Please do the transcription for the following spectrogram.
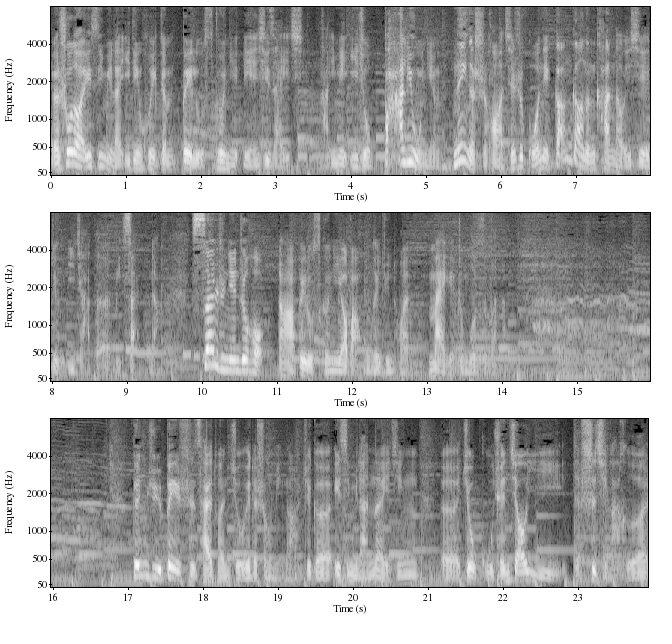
呃，说到 AC 米兰，一定会跟贝鲁斯科尼联系在一起啊，因为一九八六年那个时候啊，其实国内刚刚能看到一些这个意甲的比赛啊。三十年之后啊，贝鲁斯科尼要把红黑军团卖给中国资本了。根据贝氏财团九月的声明啊，这个 AC 米兰呢已经呃就股权交易的事情啊和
